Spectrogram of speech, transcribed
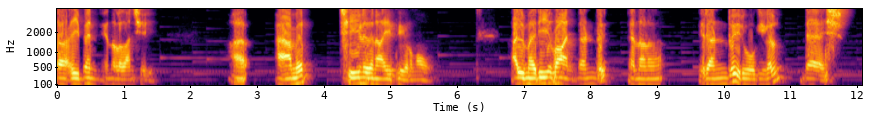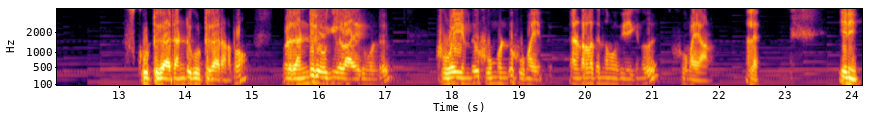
തൈബൻ എന്നുള്ളതാണ് ശരി. ആമിർ ക്ഷീണിതനായി തീർന്നു. അൽ മരീവാൻ രണ്ട് എന്നാണ്. രണ്ട് രോഗികൾ ഡാഷ്. കൂട്ടുകാർ രണ്ട് കൂട്ടുകാരാണ്. അപ്പോ ഇവിടെ രണ്ട് രോഗികളായതുകൊണ്ട് ഹുവയുണ്ട് ഹുമുണ്ട് ഹുമയുണ്ട്. രണ്ടെണ്ണത്തിന് നമ്മൾ ഉപയോഗിക്കുന്നത് ഹുമയാണ്. അല്ലെ? ഇനി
